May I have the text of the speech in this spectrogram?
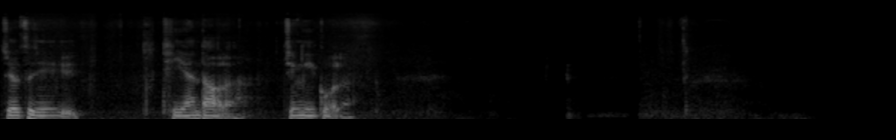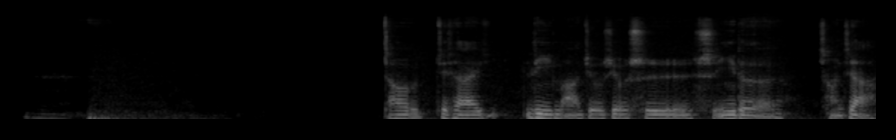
只有自己体验到了，经历过了。然后接下来立马就就是十一的长假，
